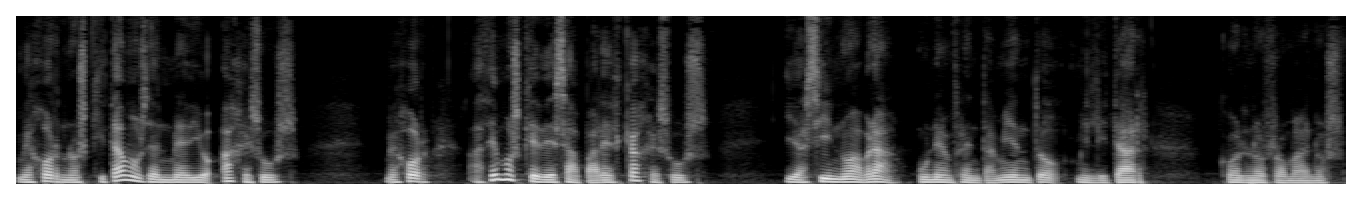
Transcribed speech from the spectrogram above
mejor nos quitamos de en medio a Jesús, mejor hacemos que desaparezca Jesús, y así no habrá un enfrentamiento militar con los romanos.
